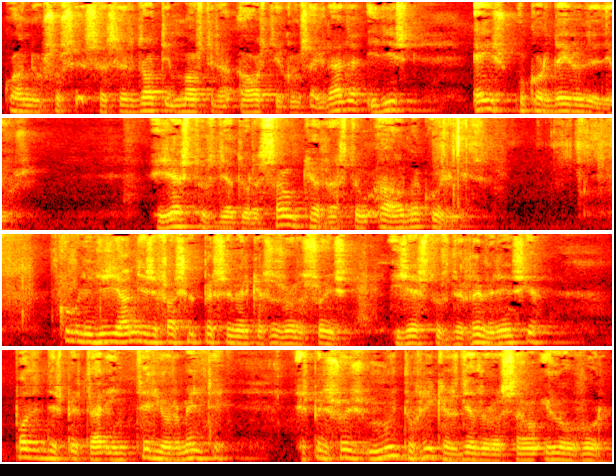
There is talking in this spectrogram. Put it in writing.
quando o sacerdote mostra a hóstia consagrada e diz: Eis o Cordeiro de Deus. Gestos de adoração que arrastam a alma com eles. Como lhe dizia antes, é fácil perceber que essas orações e gestos de reverência podem despertar interiormente expressões muito ricas de adoração e louvor.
